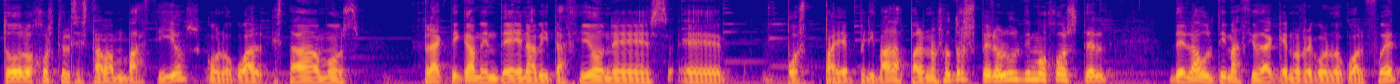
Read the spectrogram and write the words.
todos los hostels estaban vacíos, con lo cual estábamos prácticamente en habitaciones eh, pues, privadas para nosotros, pero el último hostel de la última ciudad, que no recuerdo cuál fue,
